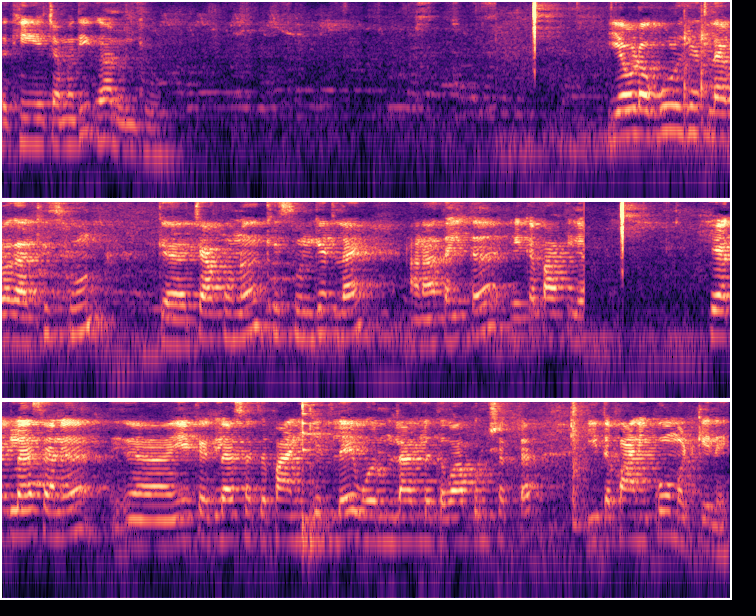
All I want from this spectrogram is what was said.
तर ही याच्यामध्ये घालून घेऊ. एवढा गूळ घेतला आहे बघा खिसून चाकून चाकूनं घेतला आहे आणि आता इथं एका पातेल्या ह्या ग्लासानं एका ग्लासाचं पाणी घेतलंय वरून लागलं तर वापरू शकतात इथं पाणी कोमट केलंय.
